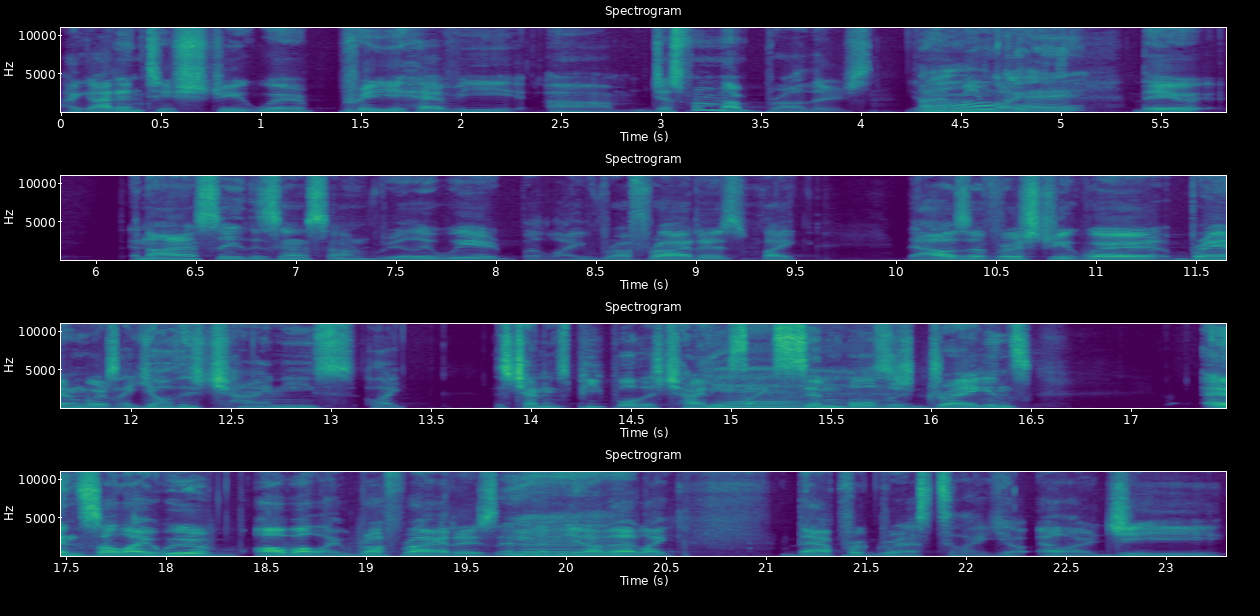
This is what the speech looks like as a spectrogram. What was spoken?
I got into streetwear pretty heavy, um, just from my brothers. You know what I mean? Oh, okay. Like they, and honestly, this is gonna sound really weird, but like Ruff Ryders, like that was the first streetwear brand where it's like, yo, there's Chinese, like there's Chinese people, there's Chinese like symbols, there's dragons, and so like we were all about like Ruff Ryders, and then you know that like that progressed to like yo LRG,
